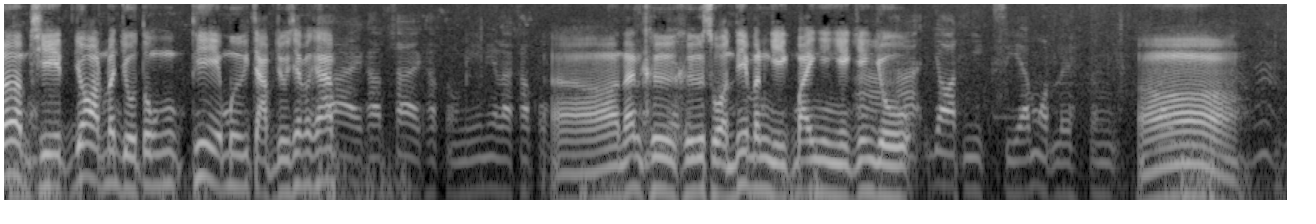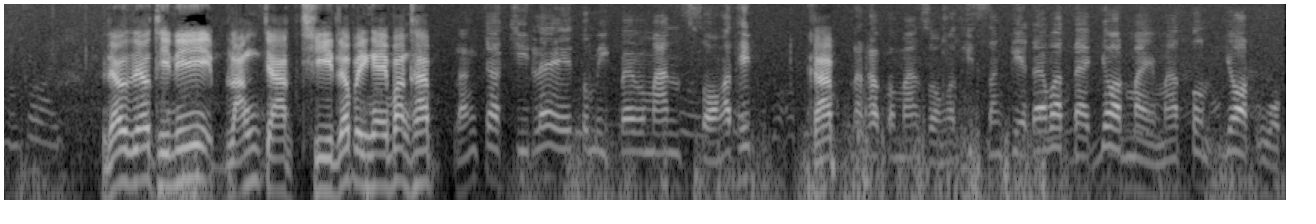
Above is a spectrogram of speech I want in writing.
เริ่มฉีดยอดมันอยู่ตรงที่มือจับอยู่ใช่ไหมครับใช่ครับใช่ครับตรงนี้นี่แหละครับผมอ๋อนั่นคือคือส่วนที่มันหงิกใบหงิกๆยังอยู่ฮะยอดหยิกเสียหมดเลยตรงนี้อ๋อ แล้วแล้วทีนี้หลังจากฉีดแล้วเป็นไงบ้างครับ หลังจากฉีดแร่เอโตมิกไปประมาณ 2 อาทิตย์ครับนะครับประมาณ 2 อาทิตย์สังเกตได้ว่าแตกยอดใหม่มาต้นยอดอวบ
